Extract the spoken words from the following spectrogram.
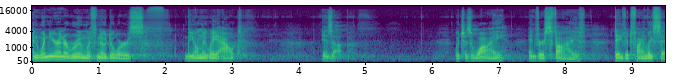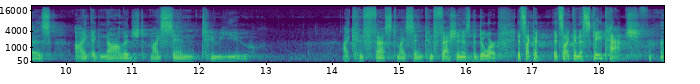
And when you're in a room with no doors, the only way out is up. Which is why, in verse 5, David finally says, I acknowledged my sin to you. I confessed my sin. Confession is the door. It's like, a, it's like an escape hatch.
